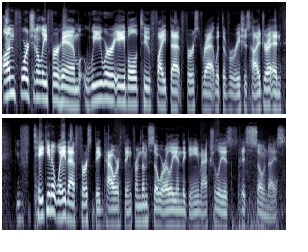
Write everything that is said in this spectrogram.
unfortunately for him, we were able to fight that first rat with the Voracious Hydra, and taking away that first big power thing from them so early in the game actually is is so nice.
